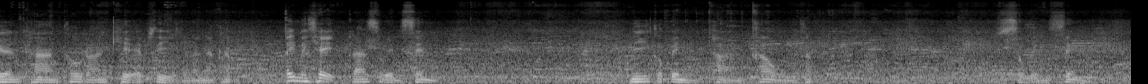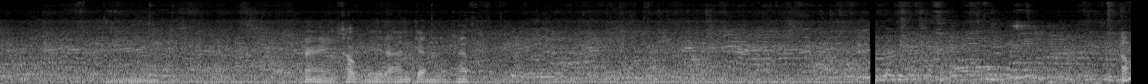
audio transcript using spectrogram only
เดินทางเข้าร้าน KFC กันแล้วนะครับ เอ้ยไม่ใช่ร้านสเวนเซนนี่ก็เป็นทางเข้านะครับสเวนเซนไปเข้าในร้านกันนะครับเอ้า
